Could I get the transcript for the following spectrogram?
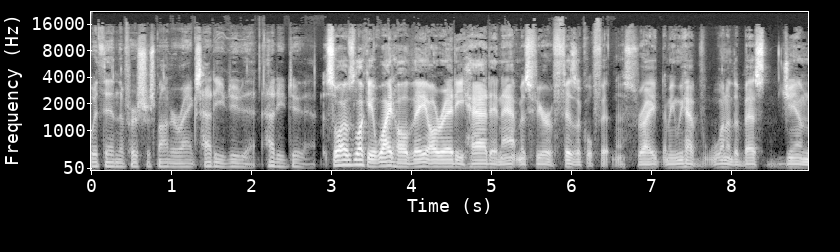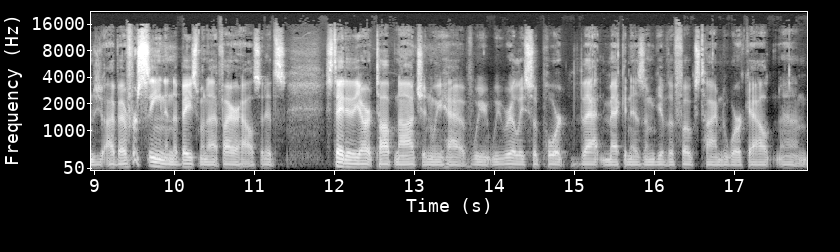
within the first responder ranks. How do you do that? How do you do that? So I was lucky at Whitehall. They already had an atmosphere of physical fitness, right? I mean, we have one of the best gyms I've ever seen in the basement of that firehouse, and it's state of the art, top notch. And we have we we really support that mechanism. Give the folks time to work out, um,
